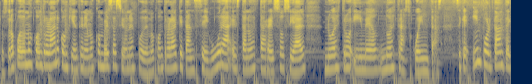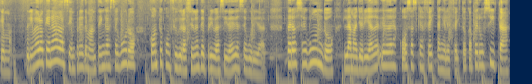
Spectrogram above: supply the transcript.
Nosotros podemos controlar con quién tenemos conversaciones, podemos controlar qué tan segura está nuestra red social, nuestro email, nuestras cuentas. Así que importante que primero que nada siempre te mantengas seguro con tus configuraciones de privacidad y de seguridad. Pero segundo, la mayoría de las cosas que afectan el efecto caperucita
